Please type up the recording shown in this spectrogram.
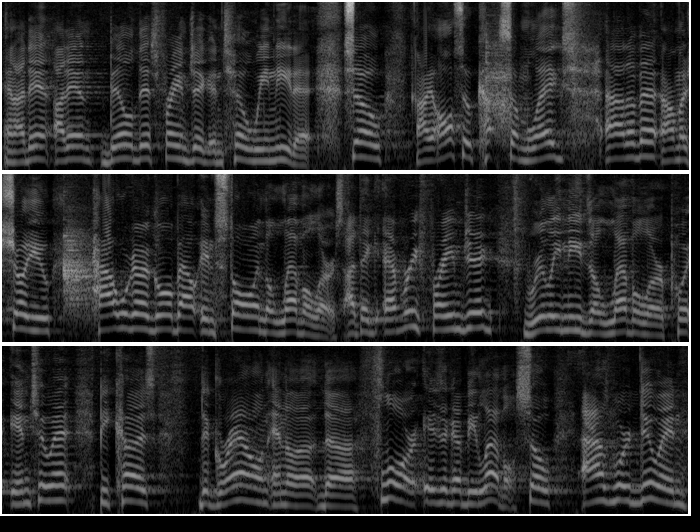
and I didn't, I didn't build this frame jig until we need it. So I also cut some legs out of it. I'm gonna show you how we're gonna go about installing the levelers. I think every frame jig really needs a leveler put into it because the ground and the, the floor isn't going to be level. So as we're doing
